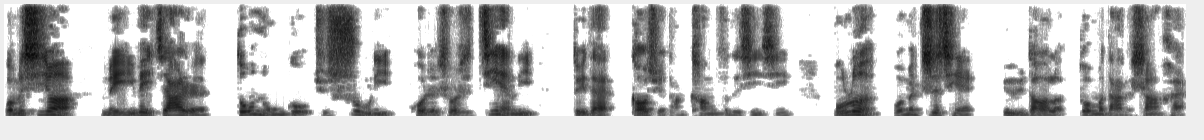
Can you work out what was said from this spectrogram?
我们希望每一位家人都能够去树立或者说是建立对待高血糖康复的信心。不论我们之前遇到了多么大的伤害，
